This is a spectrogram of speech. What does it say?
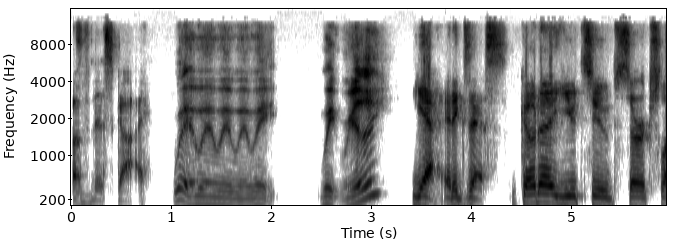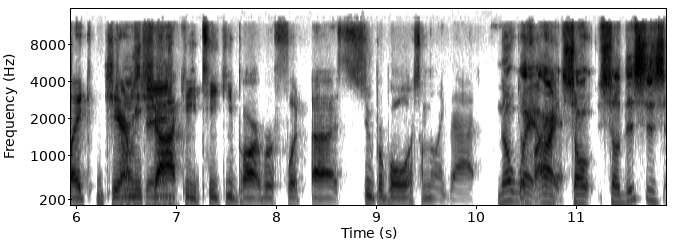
of this guy. Wait, wait, wait, wait, wait. Wait, really? Yeah, it exists. Go to YouTube, search like Jeremy. Shockey, Tiki Barber, foot uh, Super Bowl or something like that. No way. All right. it. So so this is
